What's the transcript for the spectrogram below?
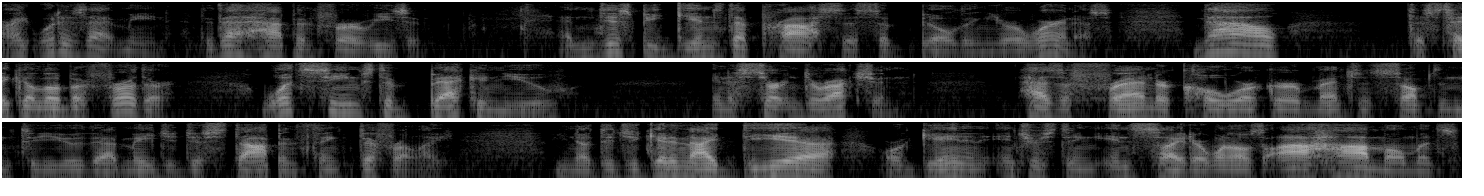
Right? What does that mean? Did that happen for a reason? And this begins the process of building your awareness. Now, let's take it a little bit further. What seems to beckon you in a certain direction? Has a friend or coworker mentioned something to you that made you just stop and think differently? You know, did you get an idea or gain an interesting insight or one of those aha moments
